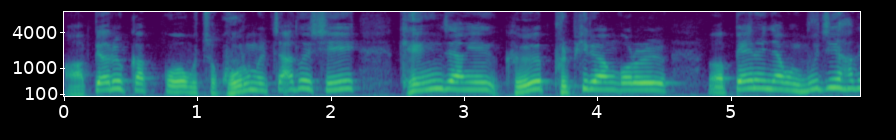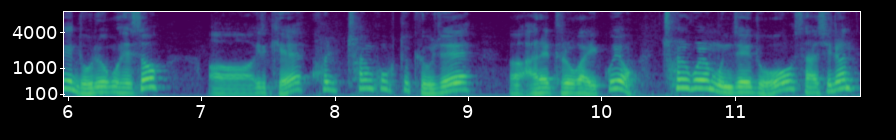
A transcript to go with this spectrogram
아, 뼈를 깎고 그쵸 고름을 짜듯이 굉장히 그 불필요한 거를 어, 빼내냐고 무지하게 노력을 해서 어, 이렇게 컬- 철국도 교재 어, 안에 들어가 있고요. 철골 문제도 사실은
